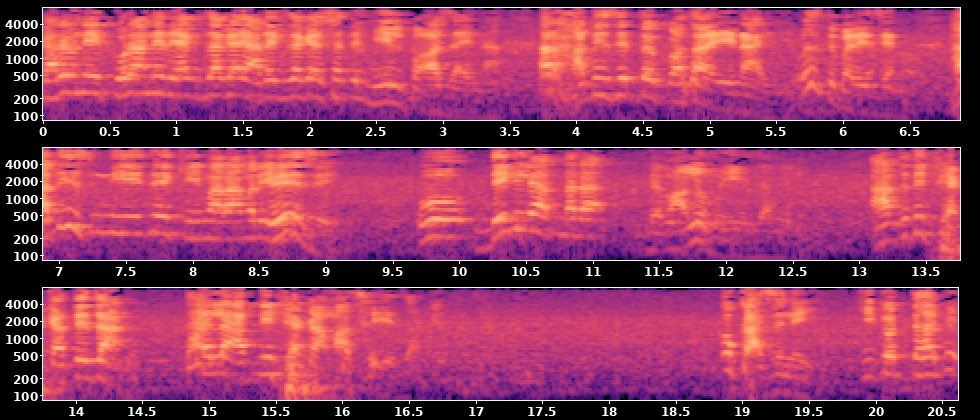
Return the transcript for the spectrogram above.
কারণ এই কোরআনের এক জায়গায় আরেক জায়গার সাথে মিল পাওয়া যায় না। আর হাদিসের তো কথাই নাই, বুঝতে পারিছেন? হাদিস নিয়ে যে কি মারামারি হয়েছে, ও দেখলে আপনারা বেমালুম হয়ে যাবেন। আর যদি ফেকাতে যান, তাহলে আপনি ফেকা মাছ হয়ে যাবেন। ও কাজ নেই। কি করতে হবে?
